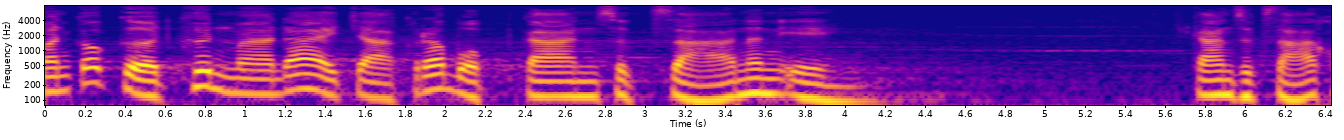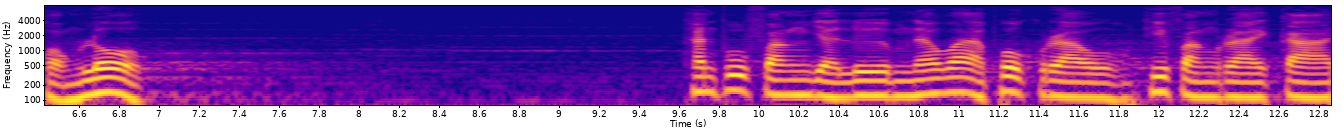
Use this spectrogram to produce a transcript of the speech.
มันก็เกิดขึ้นมาได้จากระบบการศึกษานั่นเอง การศึกษาของโลก ท่านผู้ฟังอย่าลืมนะว่าพวกเราที่ฟังรายการ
